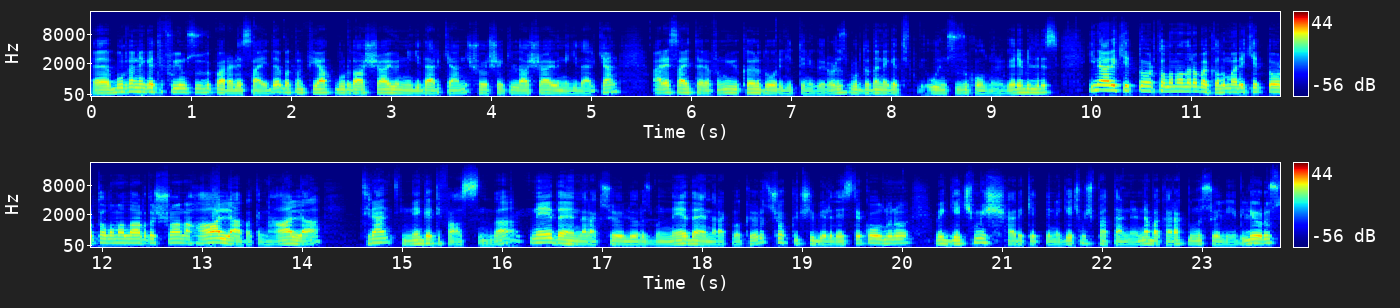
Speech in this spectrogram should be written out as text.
e, burada negatif uyumsuzluk var RSI'de. Bakın fiyat burada aşağı yönlü giderken şu şekilde aşağı yönlü giderken RSI tarafının yukarı doğru gittiğini görüyoruz. Burada da negatif bir uyumsuzluk olduğunu görebiliriz. Yine hareketli ortalamalara bakalım. Hareketli ortalamalarda şu an hala bakın hala trend negatif aslında. Neye dayanarak söylüyoruz bunu? Neye dayanarak bakıyoruz? Çok güçlü bir destek olduğunu ve geçmiş hareketlerine, geçmiş paternlerine bakarak bunu söyleyebiliyoruz.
